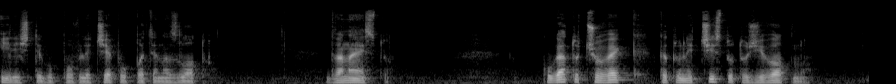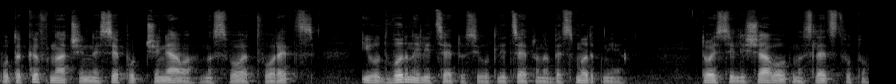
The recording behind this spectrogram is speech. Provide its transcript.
или ще го повлече по пътя на злото. 12. Когато човек, като нечистото животно, по такъв начин не се подчинява на своя Творец и отвърне лицето си от лицето на безсмъртния, той се лишава от наследството,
